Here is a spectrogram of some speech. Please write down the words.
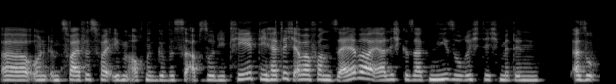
Äh, und im Zweifelsfall eben auch eine gewisse Absurdität. Die hätte ich aber von selber, ehrlich gesagt, nie so richtig mit den, also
